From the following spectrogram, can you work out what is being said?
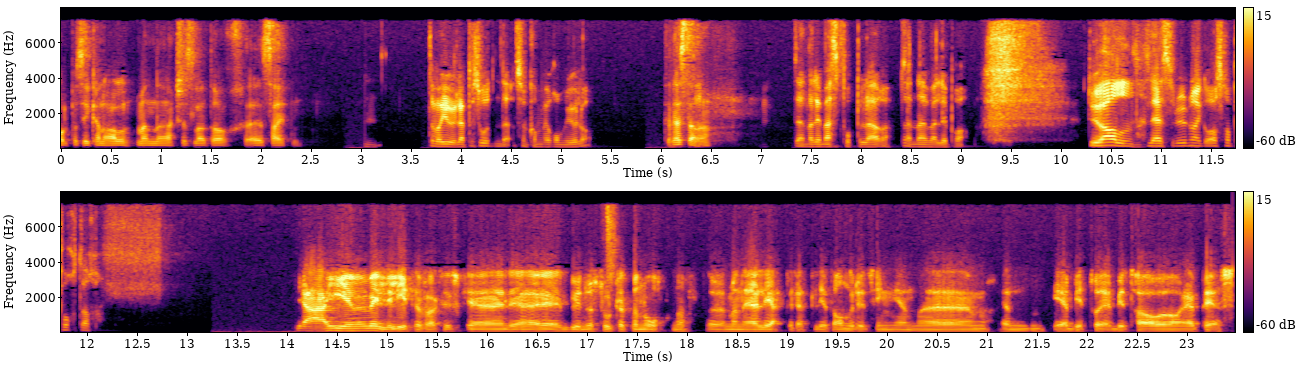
holdt på å si kanalen, men aksjesladder-siten. Mm. Det var juleepisoden det, som kom i romjula. Det stemmer. Det er de mest populære. Den er veldig bra. Du Arlen, leser du noen årsrapporter? Ja, veldig lite, faktisk. Jeg begynner stort sett med notene. Men jeg leter etter litt andre ting enn, eh, EBIT og EBITA og EPS.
